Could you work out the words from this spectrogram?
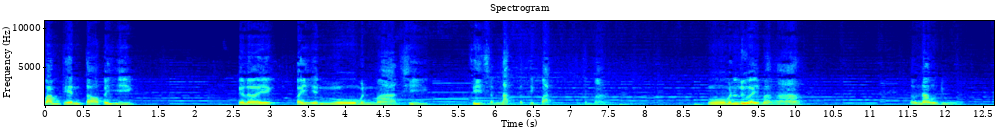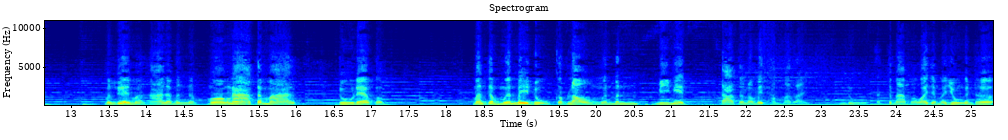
บำเพ็ญต่อไปอีก ก็เลยไปเห็นงูมันมาที่ที่สำนักปฏิบัติ อาตมา งูมันเลื่อยมาหา เรานั่งอยู่ มันเลื่อยมาหาแล้วมันมองหน้าอาตมาดูแล้วก็ มันก็เหมือนไม่ดุกับเรา เหมือนมันมีเมตตาแต่เราไม่ทำอะไร ดูอาตมาบอกว่าอย่ามายุ่งกันเถอะ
